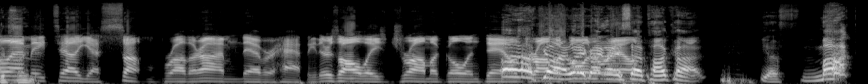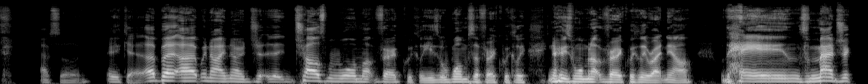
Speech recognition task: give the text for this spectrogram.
Well, let friend? me tell you something, brother. I'm never happy. There's always drama going down, Oh God! Wait, wait, wait! It's not podcast. You muck. Absolutely. Okay, uh, but uh, you know, I know J- Charles will warm up very quickly. He warms up very quickly. You know who's warming up very quickly right now with hands magic.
